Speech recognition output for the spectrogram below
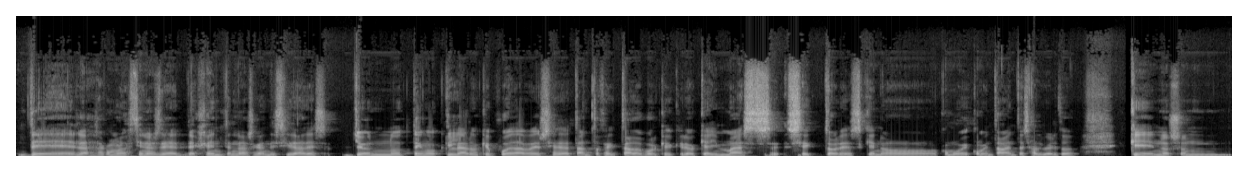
de las acumulaciones de, gente en las grandes ciudades, yo no tengo claro que pueda haberse tanto afectado porque creo que hay más sectores que no, como comentaba antes Alberto, que no son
